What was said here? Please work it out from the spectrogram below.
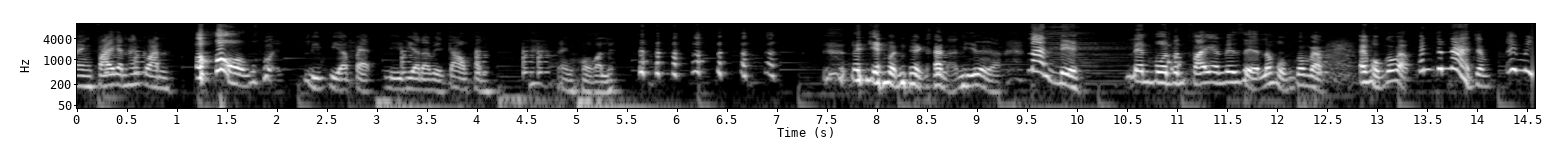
แม่งไฟท์กันทั้งวัน โอ้โหรีเฟียแปดรีเฟียดาเมจเก้าพันแม่งพอกันเลย เล่นเกมมันเหนื่อยขนาดนี้เลยเหรอะนั่นดิเล่นบนมันไฟท์กันไม่เสร็จแล้วผมก็แบบไอผมก็แบบมันก็น่าจะเอ้ยไม่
